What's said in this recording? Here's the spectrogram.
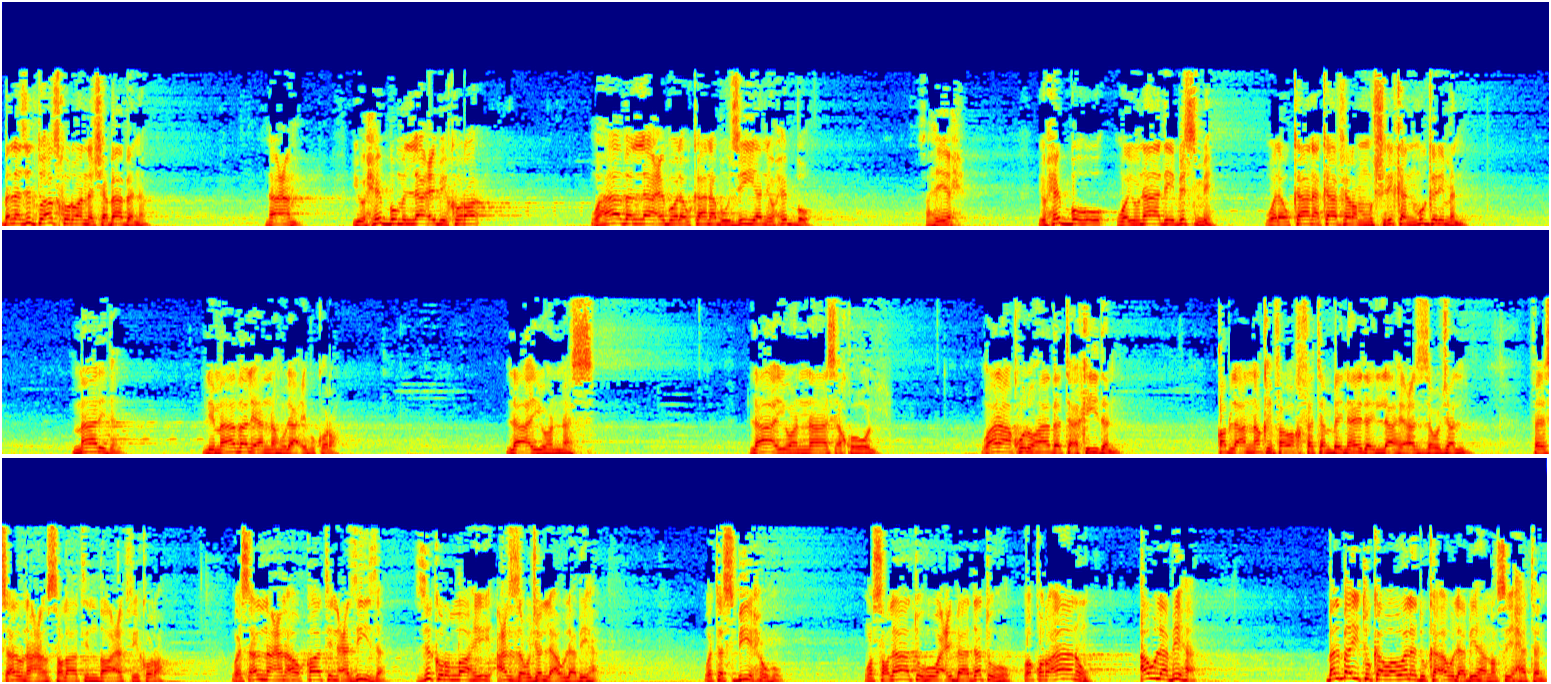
بل لازلت أذكر أن شبابنا نعم يحب من لاعب كرة وهذا اللاعب ولو كان بوزيا يحبه صحيح يحبه وينادي باسمه ولو كان كافرا مشركا مجرما ماردا لماذا؟ لأنه لاعب كرة. لا أيها الناس لا أيها الناس أقول وأنا أقول هذا تأكيدا قبل أن نقف وقفة بين يدي الله عز وجل فيسألنا عن صلاة ضاعت في كرة ويسألنا عن أوقات عزيزة ذكر الله عز وجل أولى بها وتسبيحه وصلاته وعبادته وقرآنه أولى بها بل بيتك وولدك أولى بها نصيحة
